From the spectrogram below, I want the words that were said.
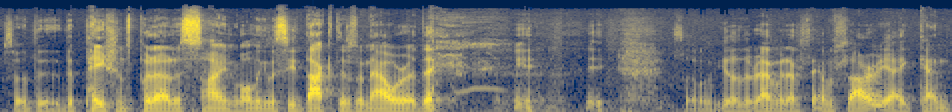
So the, the patients put out a sign, we're only going to see doctors an hour a day. So, you know, the rabbi would have to say, I'm sorry, I can't,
